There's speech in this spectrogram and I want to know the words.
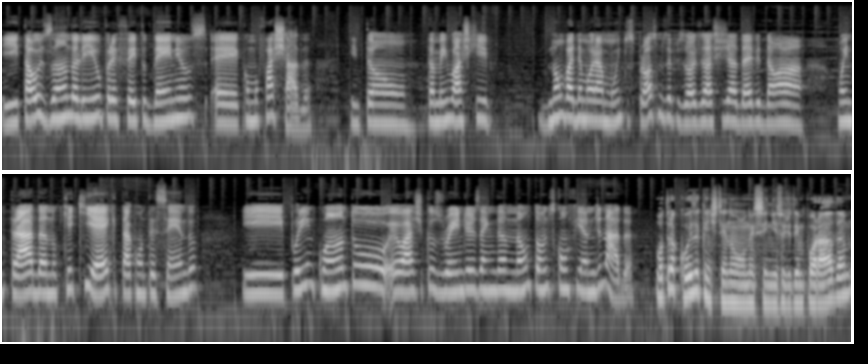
e está usando ali o prefeito Daniels é, como fachada. Então, também acho que não vai demorar muito. Os próximos episódios acho que já deve dar uma, uma entrada no que, que é que está acontecendo. E por enquanto, eu acho que os Rangers ainda não estão desconfiando de nada. Outra coisa que a gente tem no- nesse início de temporada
